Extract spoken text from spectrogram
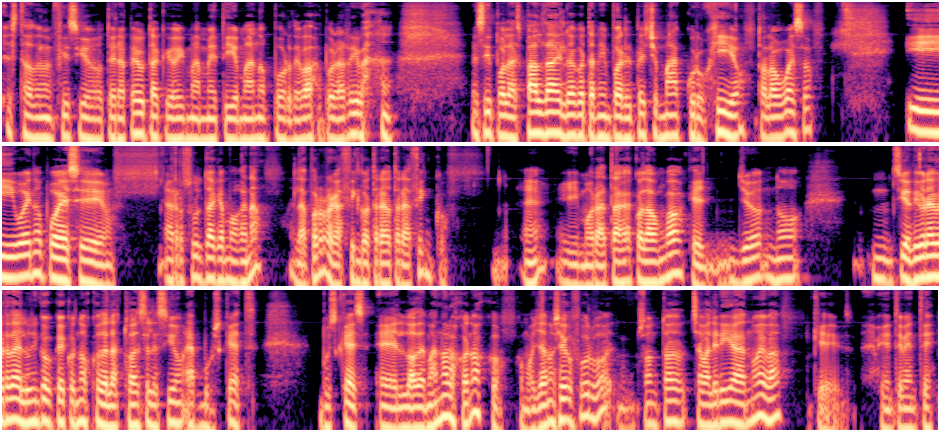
He estado en fisioterapeuta, que hoy me ha metido mano por debajo y por arriba. es decir, por la espalda y luego también por el pecho, más crujido, todos los huesos. Y bueno, pues eh, resulta que hemos ganado en la prórroga 5-3 o 3-5. ¿eh? Y Morata con la hongo, que yo no. Si os digo la verdad, el único que conozco de la actual selección es Busquets. Busquets. Eh, los demás no los conozco. Como ya no sigo fútbol, son toda chavalería nueva, que evidentemente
